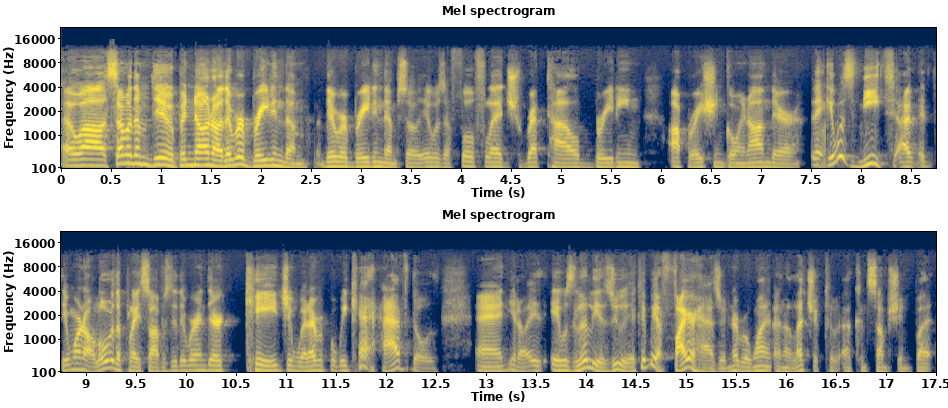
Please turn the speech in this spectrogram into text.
Uh, well, some of them do, but no, no, they were breeding them. They were breeding them, so it was a full fledged reptile breeding operation going on there. Like, it was neat. I, they weren't all over the place. Obviously, they were in their cage and whatever, but we can't have those. And you know, it, it was literally a zoo. It could be a fire hazard. Number one, an electric uh, consumption, but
